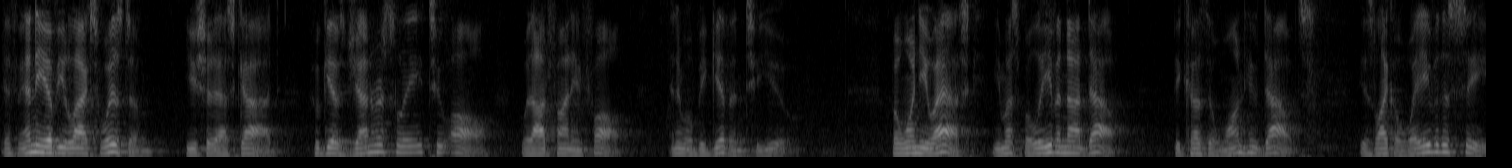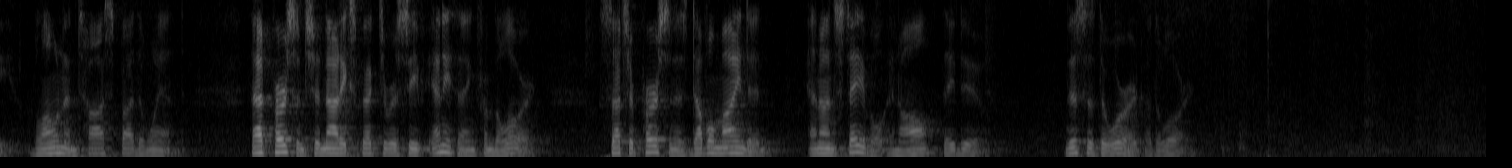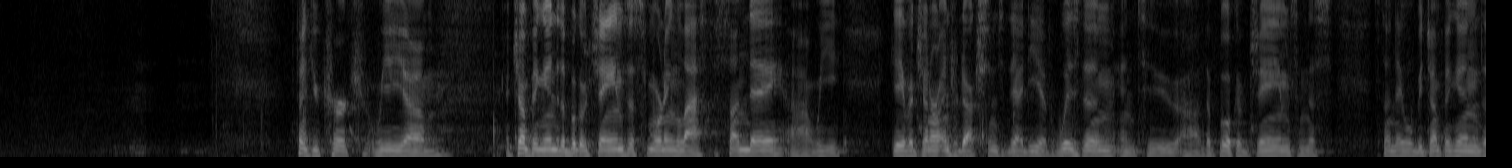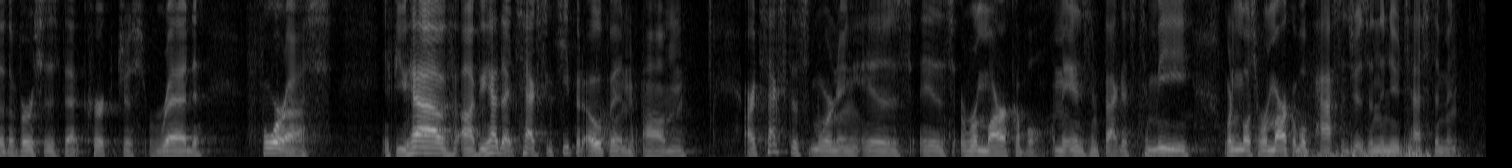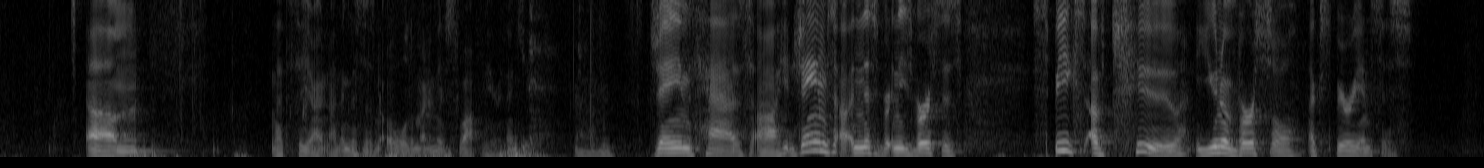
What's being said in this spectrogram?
If any of you lacks wisdom, you should ask God, who gives generously to all without finding fault, and it will be given to you. But when you ask, you must believe and not doubt, because the one who doubts is like a wave of the sea, blown and tossed by the wind. That person should not expect to receive anything from the Lord. Such a person is double minded and unstable in all they do. This is the word of the Lord. Thank you, Kirk. We um, jumping into the book of James this morning. Last Sunday, uh, we gave a general introduction to the idea of wisdom and to uh, the book of James, and this Sunday we'll be jumping into the verses that Kirk just read for us. If you have, uh, if you have that text and keep it open, um, our text this morning is is remarkable. I mean, it's in fact, it's to me one of the most remarkable passages in the New Testament. Um, let's see. I, I, think this is an old one. Let me swap here. Thank you. Um, James has uh, he, James uh, in this in these verses speaks of two universal experiences.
